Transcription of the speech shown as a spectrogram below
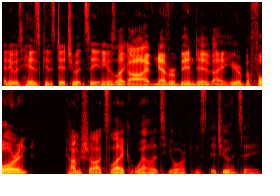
and it was his constituency and he was like oh i've never been to i here before and cumshot's like well it's your constituency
